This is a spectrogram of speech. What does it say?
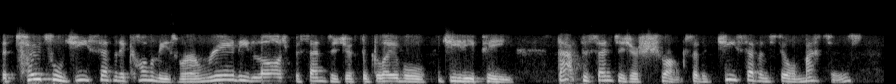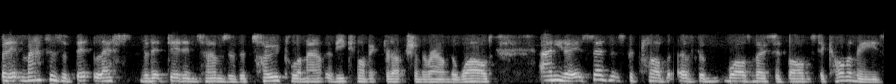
the total G7 economies were a really large percentage of the global GDP. That percentage has shrunk. So the G7 still matters, but it matters a bit less than it did in terms of the total amount of economic production around the world. And, you know, it says it's the club of the world's most advanced economies,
